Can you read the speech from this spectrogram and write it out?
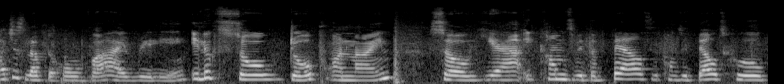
I just love the whole vibe really. It looked so dope online. So yeah, it comes with the belt, it comes with belt hoop.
